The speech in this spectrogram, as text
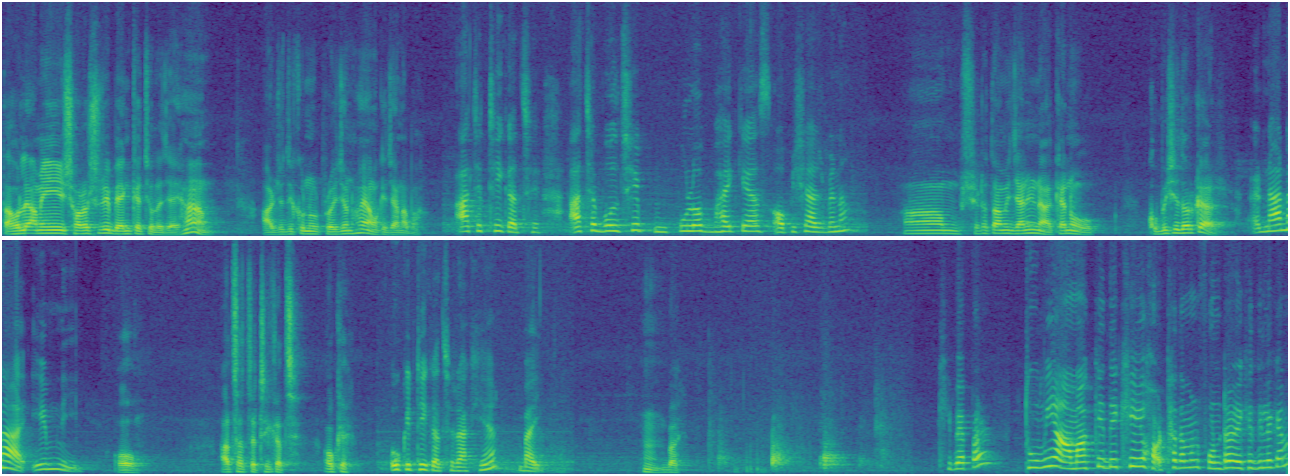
তাহলে আমি সরাসরি ব্যাংকে চলে যাই হ্যাঁ? আর যদি কোনো প্রয়োজন হয় আমাকে জানাবা। আচ্ছা ঠিক আছে। আচ্ছা বলছি পুলক ভাইকে আজ অফিসে আসবে না? আম, সেটা তো আমি জানি না। কেন? খুব বেশি দরকার? না না এমনি। ও আচ্ছা আচ্ছা ঠিক আছে। ওকে। ওকে ঠিক আছে রাখি হ্যাঁ? বাই। হুম বাই। কি ব্যাপার? তুমি আমাকে দেখে হঠাৎ এমন ফোনটা রেখে দিলে কেন?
